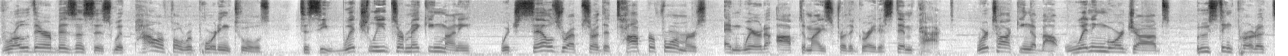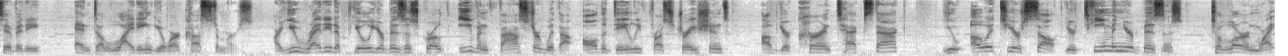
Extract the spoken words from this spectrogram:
grow their businesses with powerful reporting tools to see which leads are making money, which sales reps are the top performers, and where to optimize for the greatest impact. We're talking about winning more jobs, boosting productivity, and delighting your customers. Are you ready to fuel your business growth even faster without all the daily frustrations of your current tech stack, you owe it to yourself, your team, and your business to learn why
